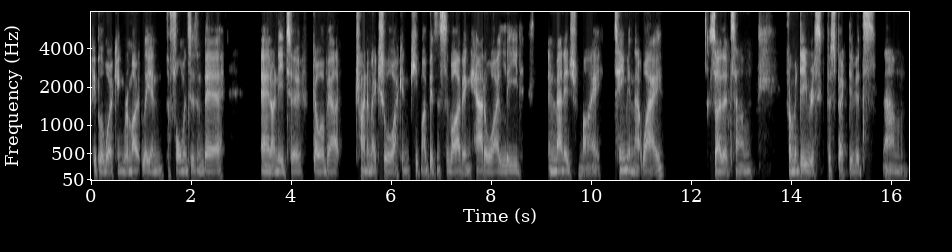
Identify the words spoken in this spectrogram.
people are working remotely and performance isn't there. And I need to go about trying to make sure I can keep my business surviving. How do I lead and manage my team in that way so that um, from a de-risk perspective, it's um,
